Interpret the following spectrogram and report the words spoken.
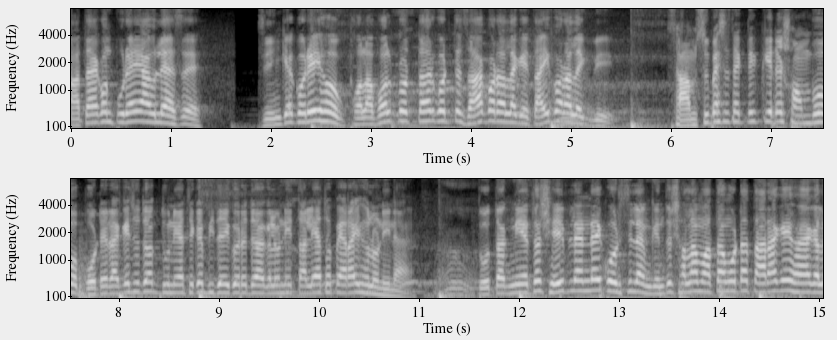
মাথা এখন পুরাই আউলে আছে। জিঙ্কা করেই হোক ফলাফল প্রত্যাহার করতে যা করা লাগে তাই করা লাগবে। সামসু বেঁচে থাকতে কি এটা সম্ভব? ভোটের আগে যদি এক দুনিয়া থেকে বিদায় করে দেওয়া গেল নি তাহলে এত প্যারাই হলো নি না। তোতাক নিয়ে তো সেই প্ল্যানটাই করছিলাম কিন্তু শালা মাথা মোটা তার আগেই হয়ে গেল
